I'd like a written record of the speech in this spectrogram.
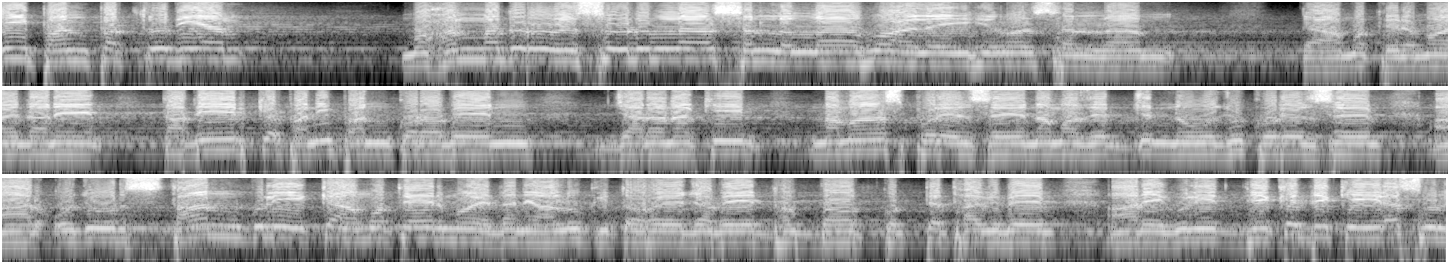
এই পানপাত্র দিয়ে মোহাম্মদুর রসুল্লাহ সাল্লাল্লাহু আলাইহি ওয়াসাল্লাম কিয়ামতের ময়দানে তাদেরকে পানি পান করাবেন। যারা নাকি নামাজ পড়েছে, নামাজের জন্য উজু করেছে, আর উজুর স্থানগুলি কিয়ামতের ময়দানে আলোকিত হয়ে যাবে, ধপধপ করতে থাকবে। আর এগুলি দেখে দেখে রাসুল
